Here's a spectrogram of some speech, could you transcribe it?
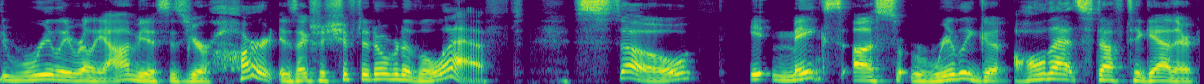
really, really obvious is your heart is actually shifted over to the left. So it makes us really good. All that stuff together,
